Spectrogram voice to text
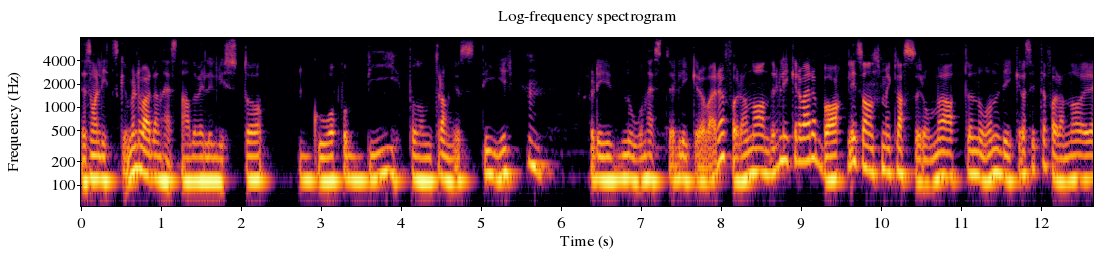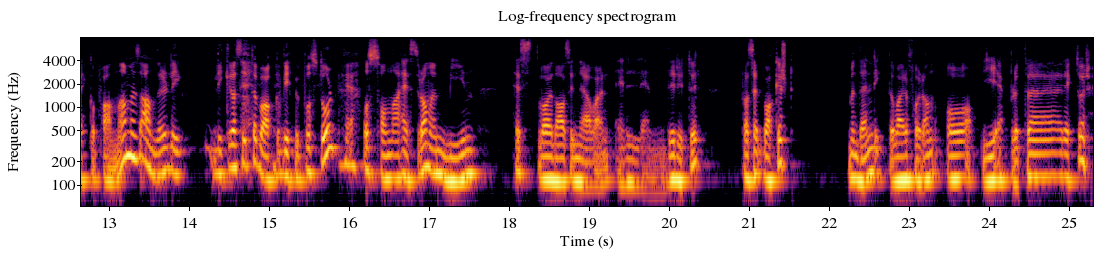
Det som var litt skummelt, var at den hesten hadde veldig lyst til å gå forbi på noen trange stier. Fordi noen hester liker å være foran, og andre liker å være bak. Litt sånn som i klasserommet, at noen liker å sitte foran og rekke opp handa, mens andre lik- liker å sitte bak og vippe på stolen. Ja. Og sånn er hester òg, men min hest var da, siden jeg var en elendig rytter, plassert bakerst. Men den likte å være foran og gi eple til rektor,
